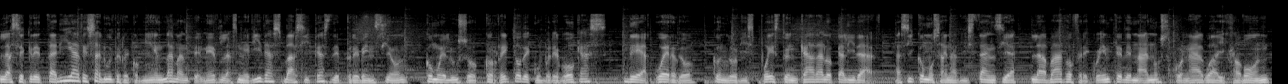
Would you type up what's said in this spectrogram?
La Secretaría de Salud recomienda mantener las medidas básicas de prevención, como el uso correcto de cubrebocas, de acuerdo con lo dispuesto en cada localidad, así como sana distancia, lavado frecuente de manos con agua y jabón,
